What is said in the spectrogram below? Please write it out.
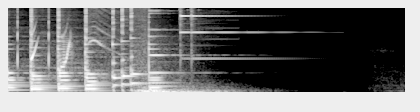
Bye.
